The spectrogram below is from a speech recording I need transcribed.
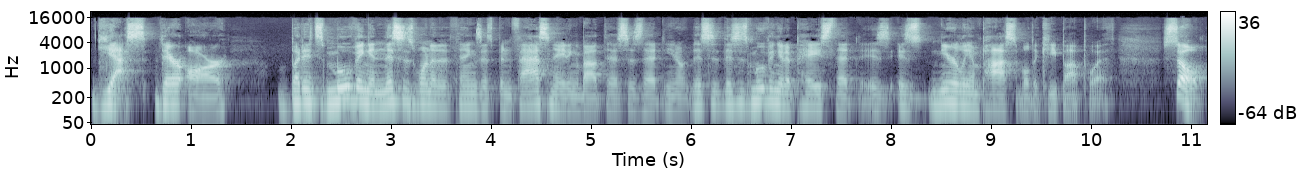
Yes, there are, but it's moving and this is one of the things that's been fascinating about this is that, you know, this is this is moving at a pace that is is nearly impossible to keep up with. So,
